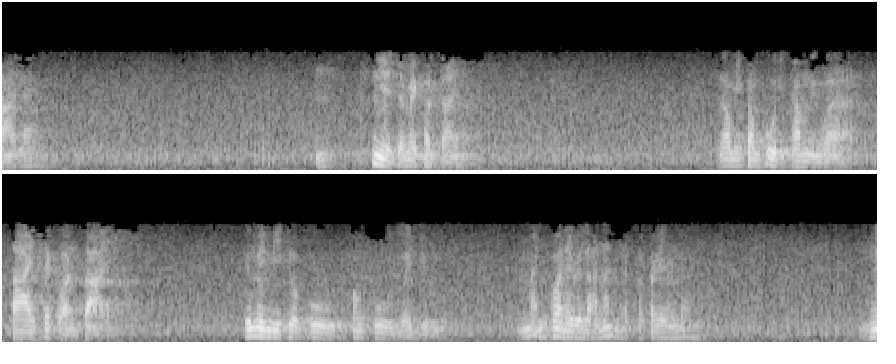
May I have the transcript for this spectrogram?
ตายแล้วเนี่ยจะไม่เข้าใจ เรามีคำพูดอีกคำหนึ่งว่า ตายเสียก่อนตาย คือไม่มีตัวกูของกูเหลืออยู่ไม่เฉพาะในเวลานั้นก็ไปยังได้ใน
